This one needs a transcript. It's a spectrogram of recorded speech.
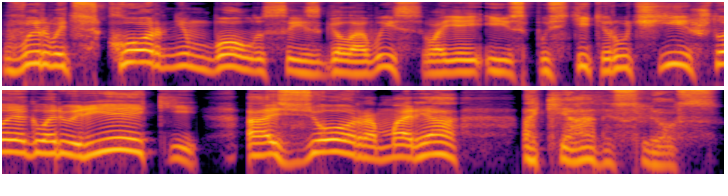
вырвать с корнем волосы из головы своей и спустить ручьи, что я говорю, реки, озера, моря, океаны слез.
